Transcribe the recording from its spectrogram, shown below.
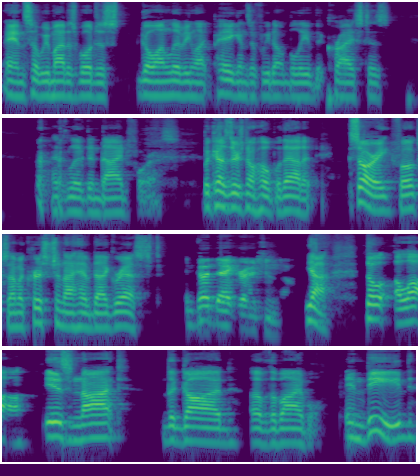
And so we might as well just go on living like pagans if we don't believe that Christ has has lived and died for us, because there's no hope without it. Sorry, folks, I'm a Christian. I have digressed. Good digression. Though. Yeah. So Allah is not the God of the Bible. Indeed,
